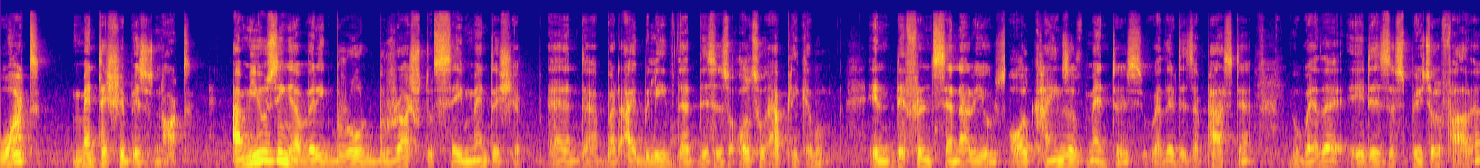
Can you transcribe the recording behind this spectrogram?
what mentorship is not. I'm using a very broad brush to say mentorship, and uh, but I believe that this is also applicable in different scenarios, all kinds of mentors, whether it is a pastor, whether it is a spiritual father,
